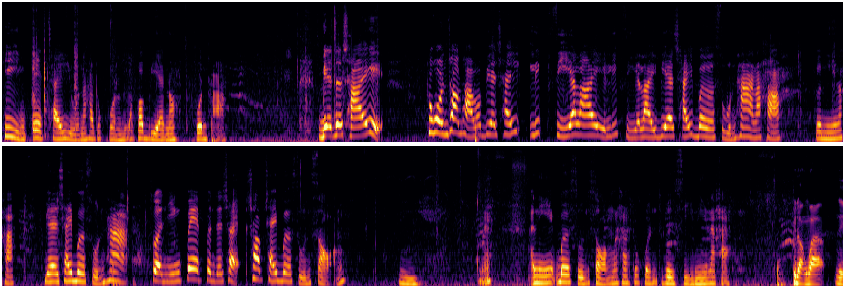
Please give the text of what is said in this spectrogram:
ที่หญิงเป็ดใช้อยู่นะคะ ทุกคนแล้วก็เบียร์เนาะทุกคนค่ะ เบียร์จะใช้ทุกคนชอบถามว่าเบียร์ใช้ลิปสีอะไร ลิปสีอะไร เบียร์ใช้เบอร์ศูนย์ห้านะคะ ตัวนี้นะคะเบียร์ใช้เบอร์ศูนย์ห้าส่วนหญิงเป็ดเพิ่นจะใช้ชอบใช้เบอร์ศูนย์สองนี่เห็นไหมอันนี้เบอร์ศูนย์สองนะคะ ทุกคนจะเป็นสีนี้นะคะ พี่น้องว่านี่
